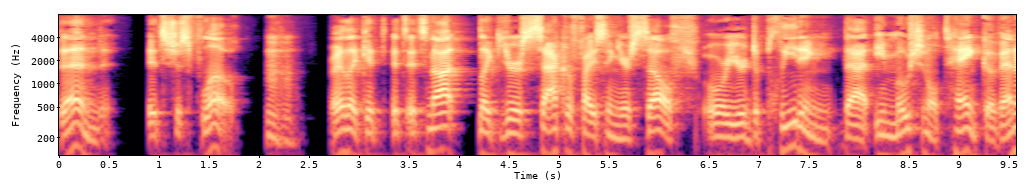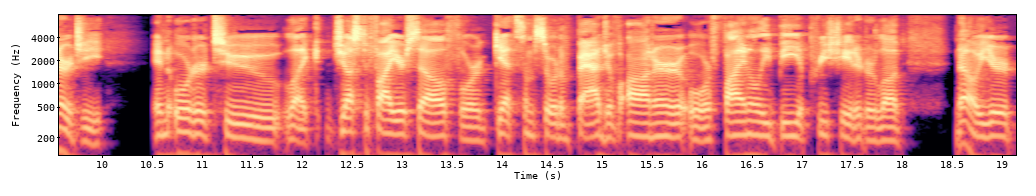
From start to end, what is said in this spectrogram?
then it's just flow. Mm-hmm. Right? Like it, it, it's not like you're sacrificing yourself or you're depleting that emotional tank of energy in order to like justify yourself or get some sort of badge of honor or finally be appreciated or loved. No, you're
